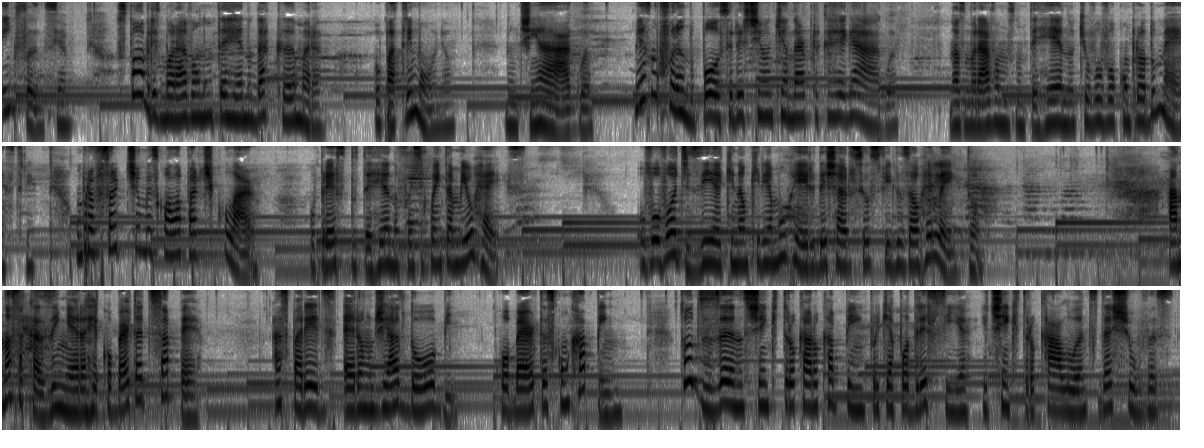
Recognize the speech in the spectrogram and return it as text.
Infância. Os pobres moravam num terreno da Câmara, o patrimônio. Não tinha água. Mesmo furando o poço, eles tinham que andar para carregar água. Nós morávamos num terreno que o vovô comprou do mestre, um professor que tinha uma escola particular. O preço do terreno foi 50 mil réis. O vovô dizia que não queria morrer e deixar os seus filhos ao relento. A nossa casinha era recoberta de sapé. As paredes eram de adobe, cobertas com capim. Todos os anos tinha que trocar o capim porque apodrecia e tinha que trocá-lo antes das chuvas.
